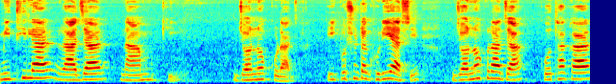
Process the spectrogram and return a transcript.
মিথিলার রাজার নাম কি? জনক রাজা। এই প্রশ্নটা ঘুরিয়ে আসে, জনক রাজা কোথাকার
